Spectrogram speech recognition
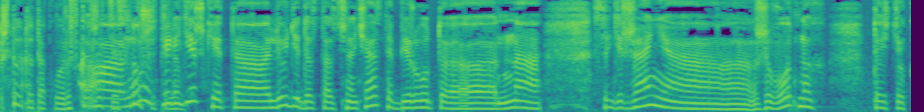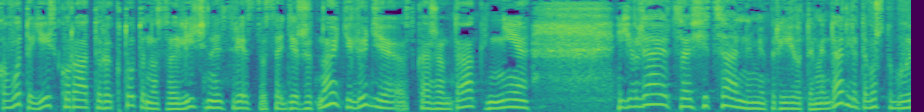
Что это такое? Расскажите А, ну, передержки это люди достаточно часто берут э, на содержание э, животных. То есть у кого-то есть кураторы, кто-то на свои личные средства содержит. Но эти люди, скажем так, не являются официальными приютами. Да? Для того, чтобы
